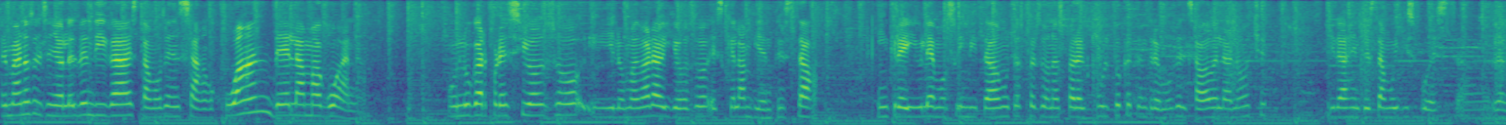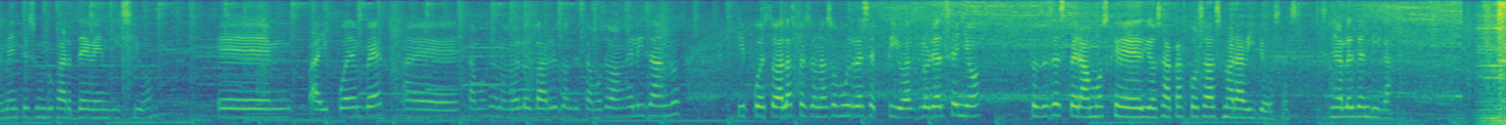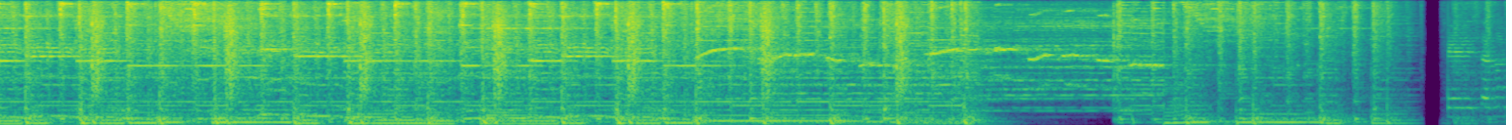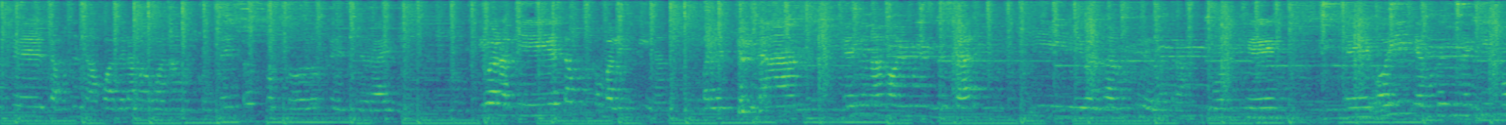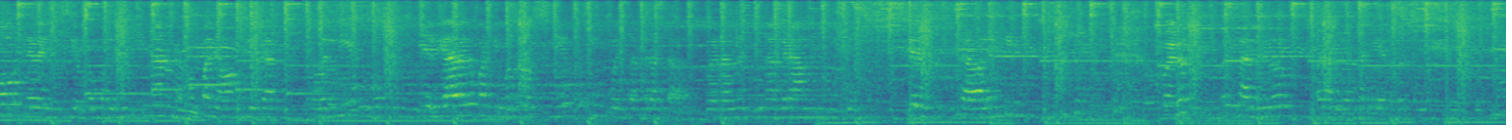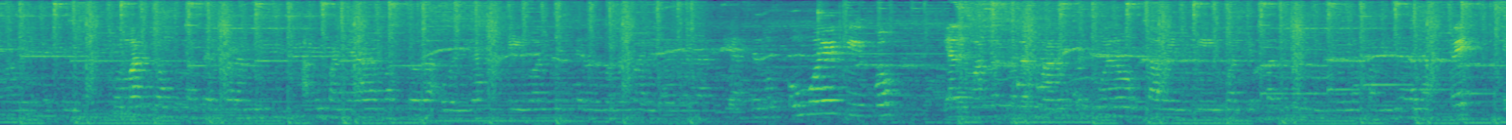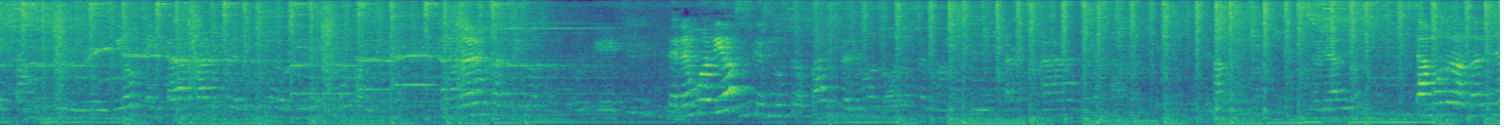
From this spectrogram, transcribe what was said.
Hermanos, el Señor les bendiga. Estamos en San Juan de la Maguana, un lugar precioso y lo más maravilloso es que el ambiente está increíble. Hemos invitado a muchas personas para el culto que tendremos el sábado de la noche y la gente está muy dispuesta. Realmente es un lugar de bendición. Eh, ahí pueden ver, eh, estamos en uno de los barrios donde estamos evangelizando y pues todas las personas son muy receptivas, gloria al Señor. Entonces esperamos que Dios haga cosas maravillosas. Señor les bendiga. Esta noche estamos en San Juan de la Maguana muy contentos por todo lo que el Señor ha hecho. Y bueno, aquí estamos con Valentina. Valentina es una joven muy especial y sabemos que la trajo. Porque eh, hoy hemos hecho un equipo de bendición con Valentina, nos ha acompañado a aplicar todo el día y el día de hoy partimos de los 150 tratados. Fue realmente una gran bendición. Queremos escuchar a Valentina. Bueno, pues saludos para los buen equipo y además nuestros hermanos, pues bueno, saben que en cualquier parte del mundo, en la familia de la fe, estamos unidos y Dios en cada parte del mundo tiene una familia. Y no debemos así nosotros, porque tenemos a Dios, que es nuestro Padre, tenemos a todos los hermanos en esta gran casa. Amén. Gloria a Dios. Estamos al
